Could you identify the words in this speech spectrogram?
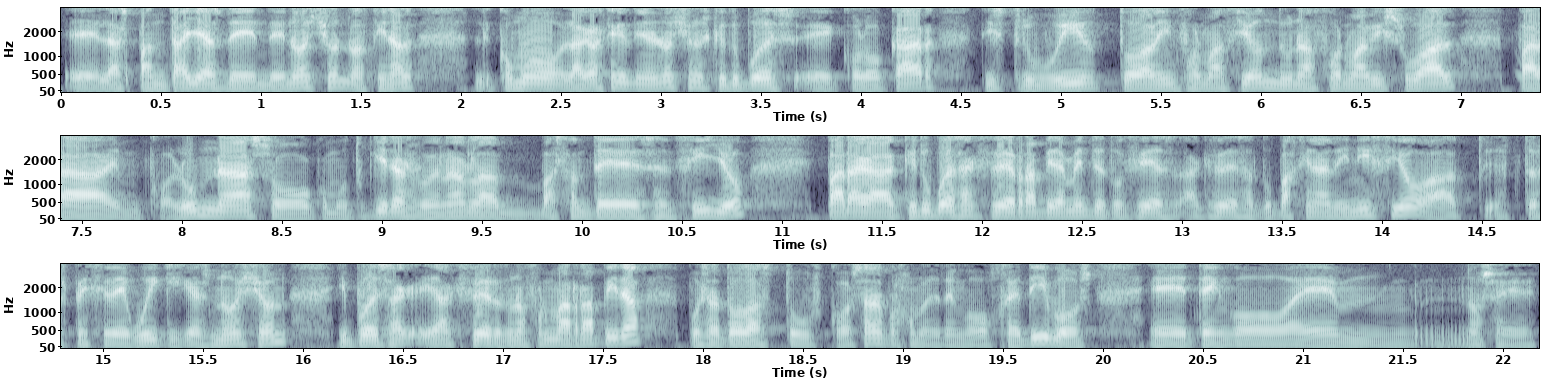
eh, las pantallas de, Notion. Al final, como la gracia que tiene Notion es que tú puedes colocar, distribuir toda la información de una forma visual para en columnas o como tú quieras, ordenarla bastante sencillo, para que tú puedas acceder rápidamente, tú accedes a tu página de inicio, a tu especie de wiki que es Notion, y puedes acceder de una forma rápida pues a todas tus cosas. Por ejemplo, tengo objetivos, eh, tengo, em, no sé,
